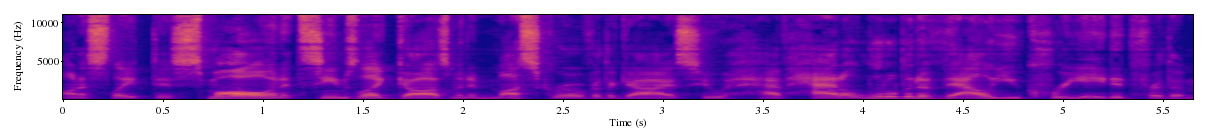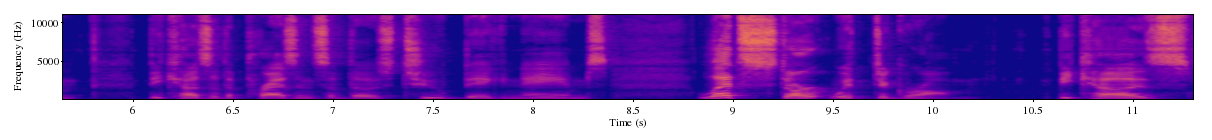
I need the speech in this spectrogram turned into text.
on a slate this small, and it seems like Gausman and Musgrove are the guys who have had a little bit of value created for them because of the presence of those two big names. Let's start with DeGrom because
